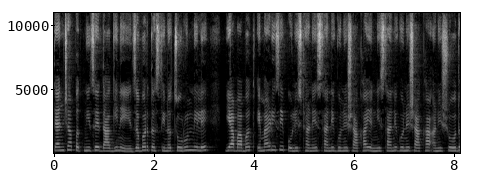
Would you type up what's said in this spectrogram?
त्यांच्या पत्नीचे दागिने जबरदस्तीनं चोरून नेले. याबाबत एमआयडीसी पोलीस ठाणे स्थानिक गुन्हे शाखा यांनी स्थानिक गुन्हे शाखा आणि शोध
